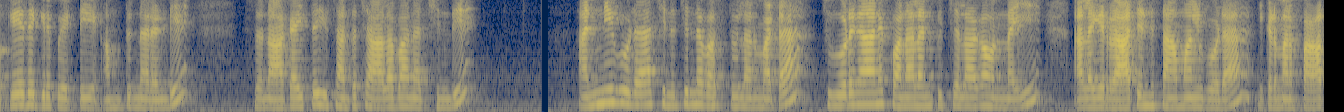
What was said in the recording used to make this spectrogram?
ఒకే దగ్గర పెట్టి అమ్ముతున్నారండి. సో నాకైతే ఈ సంత చాలా బాగా నచ్చింది. అన్నీ కూడా చిన్న చిన్న వస్తువులు అనమాట చూడగానే కొనాలనిపించేలాగా ఉన్నాయి. అలాగే రాతిండి సామాన్లు కూడా. ఇక్కడ మన పాత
